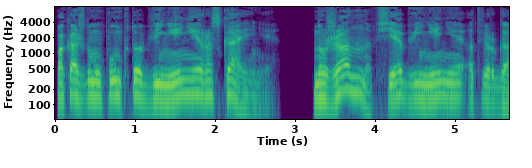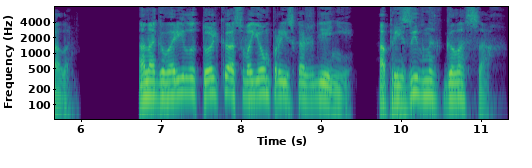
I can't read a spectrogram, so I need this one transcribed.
по каждому пункту обвинения раскаяния. Но Жанна все обвинения отвергала. Она говорила только о своем происхождении, о призывных голосах.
